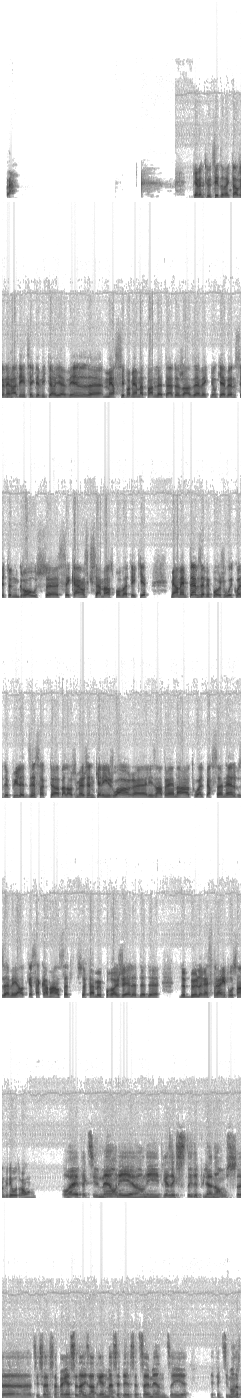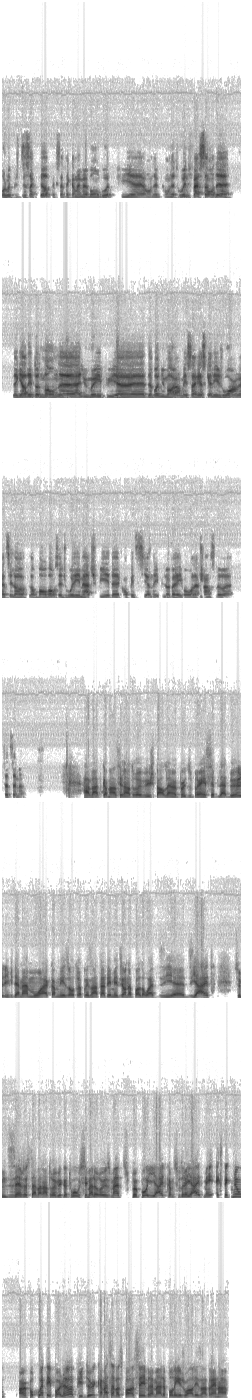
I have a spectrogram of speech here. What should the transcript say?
Kevin Cloutier, directeur général des Tigres de Victoriaville. Euh, merci premièrement de prendre le temps de jaser avec nous, Kevin. C'est une grosse euh, séquence qui s'amorce pour votre équipe. Mais en même temps, vous n'avez pas joué quoi depuis le 10 octobre. Alors j'imagine que les joueurs, euh, les entraîneurs, toi, le personnel, vous avez hâte que ça commence, ce fameux projet de, bulle restreinte au centre Vidéotron? Oui, effectivement, on est, très excités depuis l'annonce. ça, paraissait dans les entraînements cette semaine effectivement, on n'a pas joué depuis le 10 octobre, ça fait quand même un bon bout. Puis euh, on, a, trouvé une façon de, garder tout le monde euh, allumé puis euh, de bonne humeur, mais ça reste que les joueurs, leur, leur bonbon, c'est de jouer des matchs puis de compétitionner. Puis là, ben, ils vont avoir la chance cette semaine. Avant de commencer l'entrevue, je parlais un peu du principe de la bulle. Évidemment, moi, comme les autres représentants des médias, on n'a pas le droit d'y être. Tu me disais juste avant l'entrevue que toi aussi, malheureusement, tu ne peux pas y être comme tu voudrais y être, mais explique-nous un, pourquoi tu n'es pas là? Puis deux, comment ça va se passer vraiment là, pour les joueurs, les entraîneurs?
